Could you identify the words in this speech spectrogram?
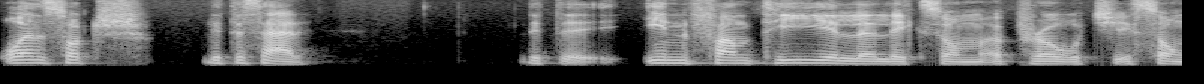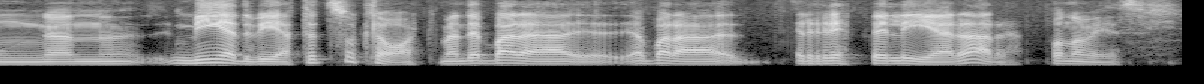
Och en sorts lite så här lite infantil liksom approach i sången. Medvetet såklart, men det bara, jag bara repellerar på något vis.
